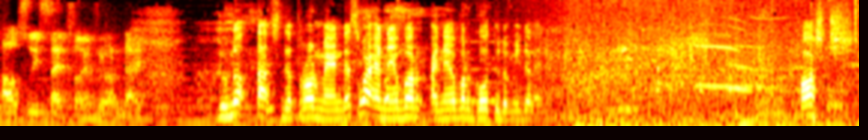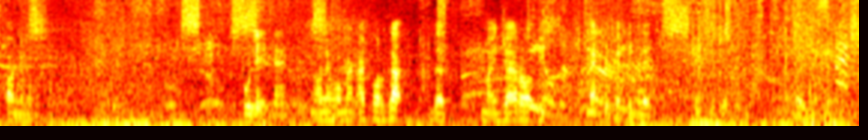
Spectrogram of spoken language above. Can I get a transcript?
I'll suicide so everyone died. Do not touch the throne, man. That's why I never, I never go to the middle anymore. Oh, sh- oh, never mind. Too late, man. No, never mind. I forgot that my gyro is activating late. Activating. Smash!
